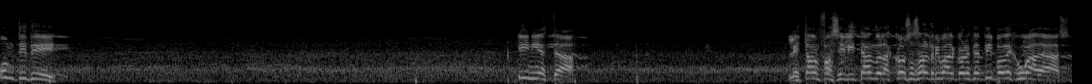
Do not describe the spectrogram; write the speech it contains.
Un tití. Iniesta. Le están facilitando las cosas al rival con este tipo de jugadas.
